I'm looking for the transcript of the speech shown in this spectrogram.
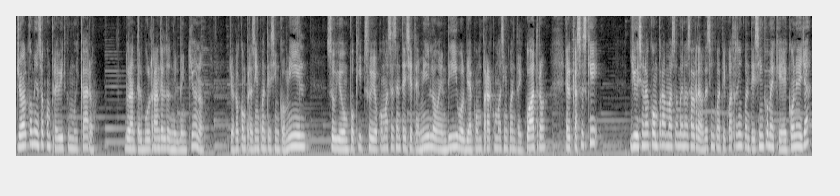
Yo al comienzo compré Bitcoin muy caro, durante el bull run del 2021. Yo lo compré a 55 mil, subió un poquito, subió como a 67 mil, lo vendí, volví a comprar como a 54. El caso es que yo hice una compra más o menos alrededor de 54, 55, me quedé con ella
